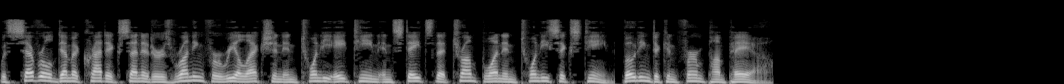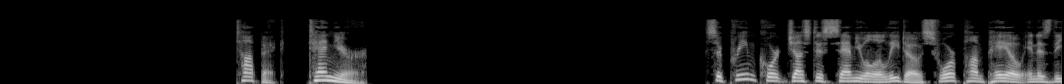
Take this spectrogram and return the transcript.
with several Democratic senators running for re-election in 2018 in states that Trump won in 2016, voting to confirm Pompeo. Tenure Supreme Court Justice Samuel Alito swore Pompeo in as the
